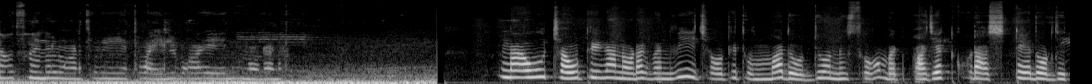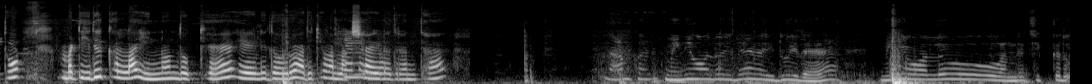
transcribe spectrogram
ಯಾವ್ದು ಫೈನಲ್ ಮಾಡ್ತೀವಿ ಅಥವಾ ಇಲ್ವಾ ಏನು ನೋಡೋಣ. ನಾವು ಚೌಟ್ರಿನ ನೋಡೋಕ್ಕೆ ಬಂದ್ವಿ. ಈ ಚೌಟ್ರಿ ತುಂಬ ದೊಡ್ಡದು ಅನ್ನಿಸ್ತು ಬಟ್ ಪ್ರಾಜೆಕ್ಟ್ ಕೂಡ ಅಷ್ಟೇ ದೊಡ್ಡದಿತ್ತು ಬಟ್ ಇದಕ್ಕಲ್ಲ ಇನ್ನೊಂದಕ್ಕೆ ಹೇಳಿದವರು ಅದಕ್ಕೆ ಒಂದು ಲಕ್ಷ ಹೇಳಿದ್ರಂತೆ. ನಾಮಕರಣಕ್ಕೆ ಮಿನಿ ಹಾಲು ಇದೆ ಇದು ಇದೆ. ಮಿನಿ ಹಾಲು ಅಂದರೆ ಚಿಕ್ಕದು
